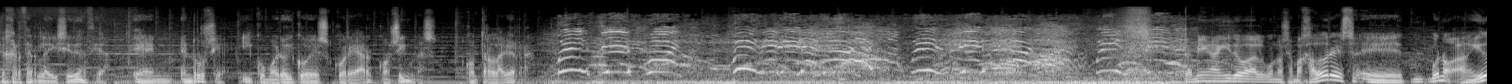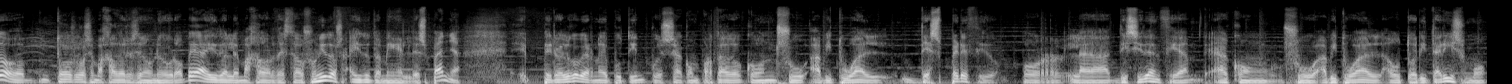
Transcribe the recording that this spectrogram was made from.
ejercer la disidencia en, Rusia y como heroico es corear consignas contra la guerra. También han ido algunos embajadores, eh, bueno, han ido todos los embajadores de la Unión Europea, ha ido el embajador de Estados Unidos, ha ido también el de España, eh, pero el gobierno de Putin pues se ha comportado con su habitual desprecio por la disidencia, eh, con su habitual autoritarismo,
